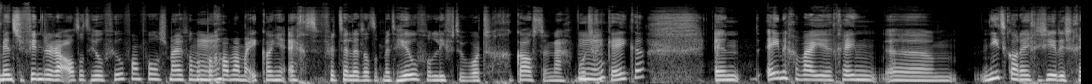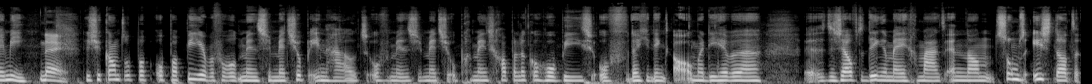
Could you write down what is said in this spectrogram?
mensen vinden er altijd heel veel van, volgens mij, van het Mhm. programma. Maar ik kan je echt vertellen dat het met heel veel liefde wordt gecast en naar wordt Mhm. gekeken. En het enige waar je geen... ehm, niet kan regisseren is chemie. Nee. Dus je kan het op, op papier bijvoorbeeld mensen matchen op inhoud. Of mensen matchen op gemeenschappelijke hobby's. Of dat je denkt, oh, maar die hebben eh, dezelfde dingen meegemaakt. En dan soms is dat een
